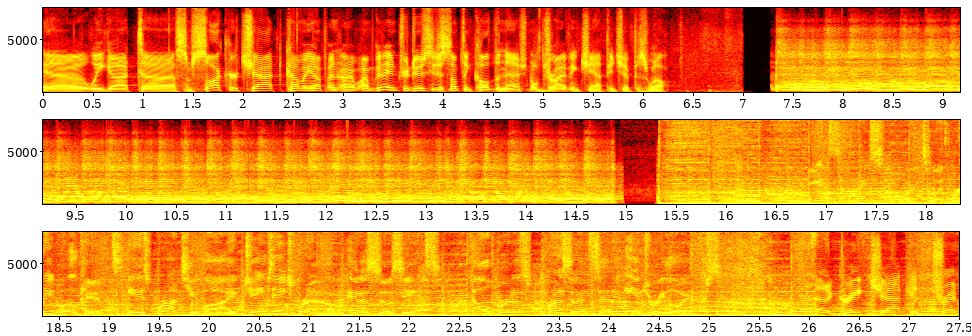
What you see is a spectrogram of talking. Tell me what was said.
Uh, we got uh, some soccer chat coming up, and I, I'm going to introduce you to something called the National Driving Championship as well. Sports with Reed Wilkins is brought to you by James H. Brown and Associates, Alberta's precedent-setting injury lawyers. Had a great chat with Trent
